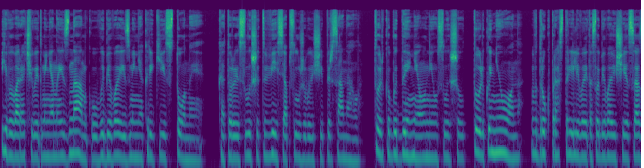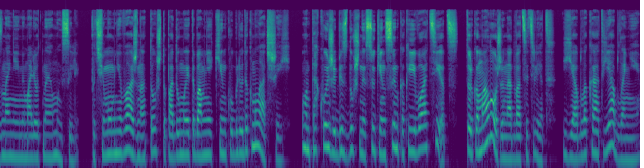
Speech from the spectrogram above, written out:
и выворачивает меня наизнанку, выбивая из меня крики и стоны, которые слышит весь обслуживающий персонал. Только бы Дэниел не услышал, только не он. Вдруг простреливает ослабевающее сознание мимолетная мысль. Почему мне важно то, что подумает обо мне Кинг-ублюдок-младший? Он такой же бездушный сукин сын, как и его отец только моложе на 20 лет. Яблоко от яблони.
